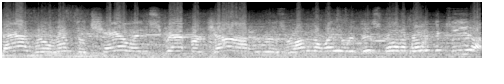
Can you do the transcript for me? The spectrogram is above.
Spad will look to challenge Scrapper John, who is running away with this one aboard the Kia.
